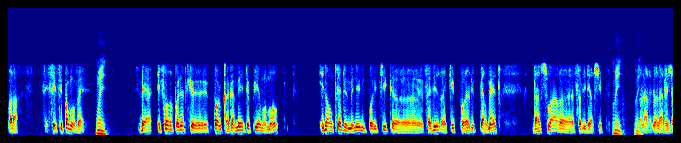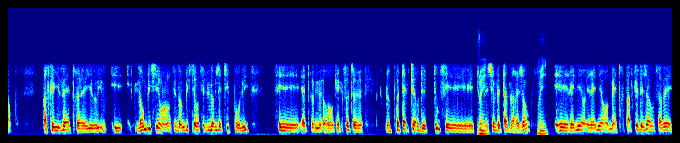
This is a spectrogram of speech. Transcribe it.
Voilà, c'est pas mauvais. Oui. Mais il faut reconnaître que Paul Kagame, depuis un moment, il est en train de mener une politique, c'est-à-dire qui pourrait lui permettre d'asseoir son leadership oui, Dans, la, dans la région parce qu'il veut être euh, l'ambition, hein, c'est l'ambition, c'est l'objectif pour lui, c'est être en quelque sorte euh, le protecteur de tous ces, tous chefs d'État de la région et régner, en maître. Parce que déjà, vous savez,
